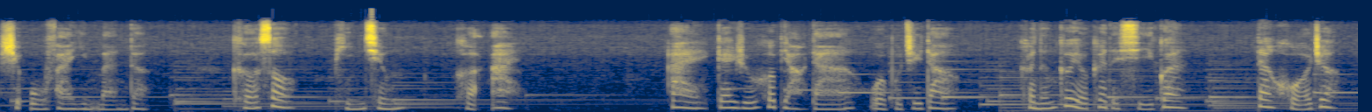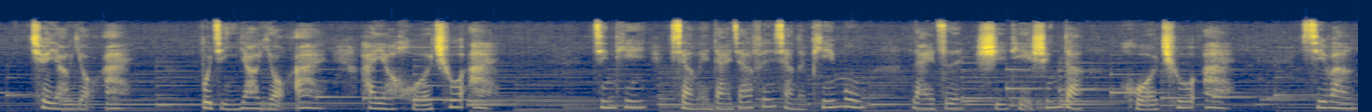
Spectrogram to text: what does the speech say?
是无法隐瞒的：咳嗽、贫穷和爱。爱该如何表达？我不知道，可能各有各的习惯，但活着却要有爱，不仅要有爱，还要活出爱。今天想为大家分享的篇目来自史铁生的《活出爱》，希望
